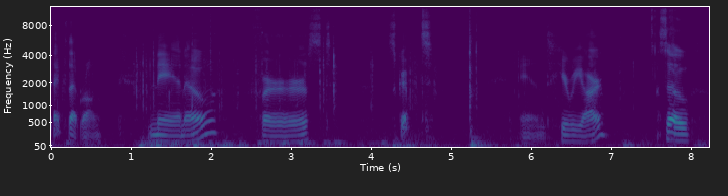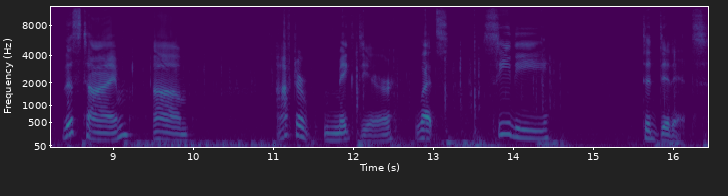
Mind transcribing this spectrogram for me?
typed that wrong. Nano first script. And here we are. So this time, um, after mkdir, let's cd to did it.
